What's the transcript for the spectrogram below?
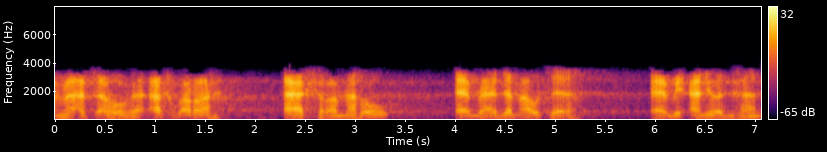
ماته فأخبره أكرمه بعد موته. بأن يدفن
